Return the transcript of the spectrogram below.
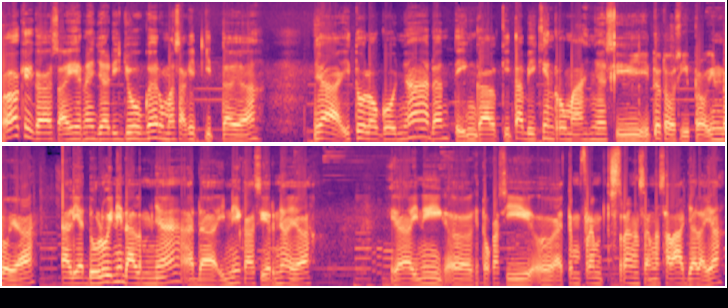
Oke guys, akhirnya jadi juga rumah sakit kita ya. Ya, itu logonya dan tinggal kita bikin rumahnya si itu tuh si Pro Indo ya. Kita lihat dulu ini dalamnya ada ini kasirnya ya. Ya, ini uh, kita kasih uh, item frame terserah nggak salah aja lah ya.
